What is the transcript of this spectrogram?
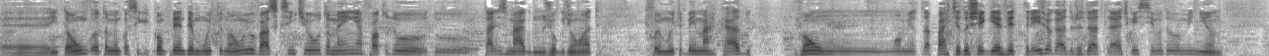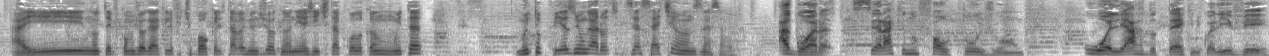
É, então eu também consegui compreender muito não. E o Vasco sentiu também a falta do, do Thales Magno no jogo de ontem, que foi muito bem marcado. João, um momento da partida eu cheguei a ver três jogadores do Atlético em cima do menino. Aí não teve como jogar aquele futebol que ele estava vindo jogando. E a gente tá colocando muita, muito peso em um garoto de 17 anos, né, sabe? Agora, será que não faltou, João, o olhar do técnico ali e ver,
